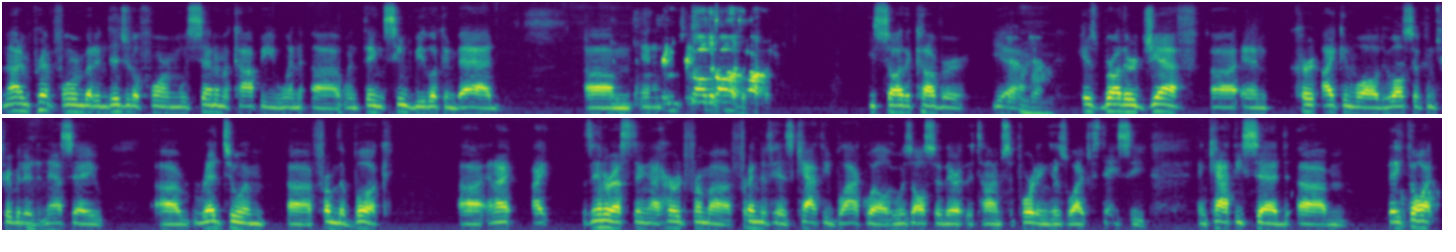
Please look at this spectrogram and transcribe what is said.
not in print form but in digital form. We sent him a copy when uh, when things seemed to be looking bad. Um, and, and he saw the cover. He saw the cover yeah. yeah. His brother Jeff uh, and Kurt Eichenwald, who also contributed an essay, uh, read to him uh, from the book, uh, and I, I, was interesting. I heard from a friend of his, Kathy Blackwell, who was also there at the time supporting his wife Stacy, and Kathy said um, they thought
